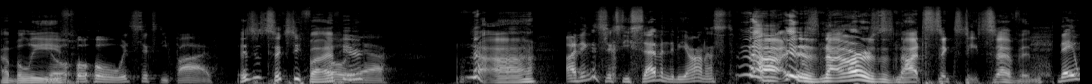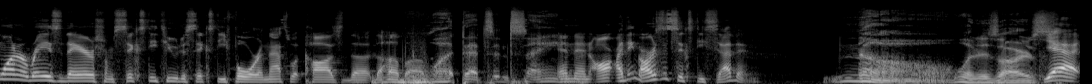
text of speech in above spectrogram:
I believe. Oh, it's sixty five. Is it sixty five Oh here? yeah, Nah, I think it's sixty seven to be honest. nah, it is not. Ours is not sixty seven. They want to raise theirs from sixty two to sixty four, and that's what caused the the hubbub. What? That's insane. And then our, I think ours is sixty seven. no, what is ours? Yeah,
